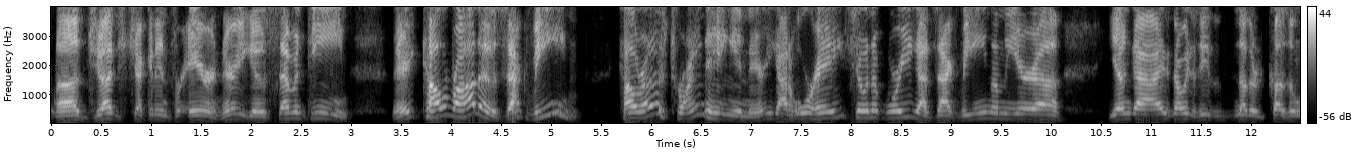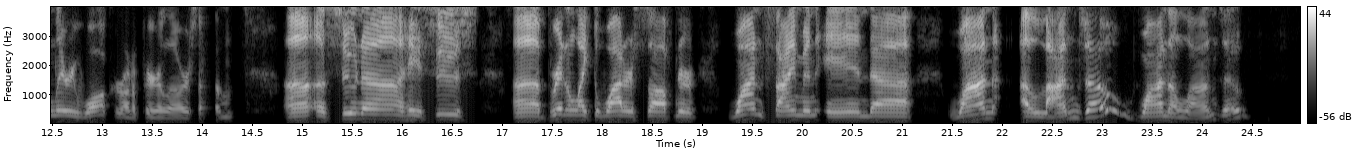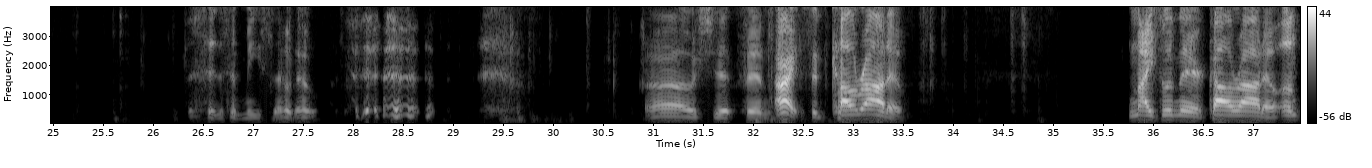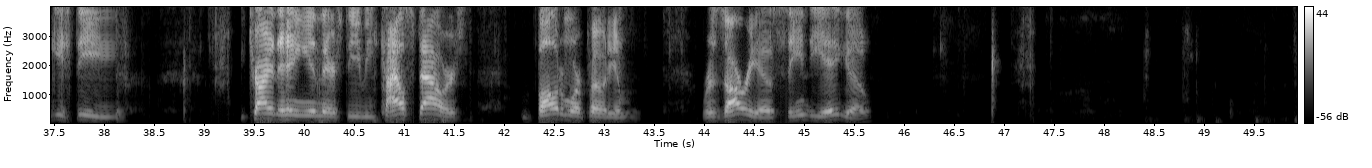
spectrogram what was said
uh, Judge checking in for Aaron. There you go, 17. There Colorado, Zac Veen. Colorado's trying to hang in there. You got Jorge showing up for you. You got Zac Veen on the year uh, young guys. Now we just need another cousin Larry Walker on a parallel or something. Uh, Asuna, Jesus, uh, Britta like the water softener, Juan Simon, and uh, Juan Alonso. Juan Alonso. This isn't me, Soto. oh shit, Finn. All right, so Colorado. Nice one there, Colorado. Unky Steve trying to hang in there, Stevie. Kyle Stowers, Baltimore podium. Rosario, San Diego.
